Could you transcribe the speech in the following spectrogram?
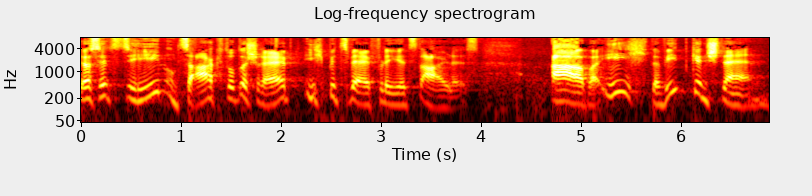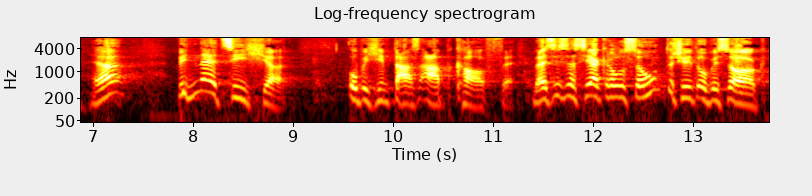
der setzt sich hin und sagt oder schreibt, ich bezweifle jetzt alles. Aber ich, der Wittgenstein, ja, bin nicht sicher, ob ich ihm das abkaufe. Weil es ist ein sehr großer Unterschied, ob ich sage,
